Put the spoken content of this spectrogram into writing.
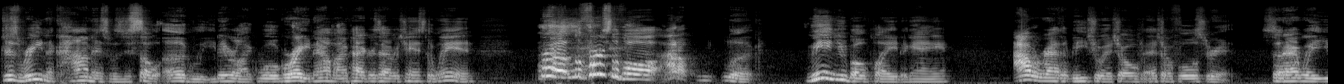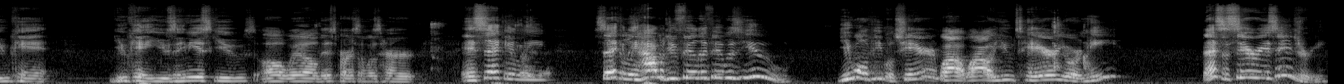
just reading the comments was just so ugly. They were like, Well great, now my Packers have a chance to win. Bro, first of all, I don't look, me and you both played the game. I would rather beat you at your at your full strength. So that way you can't you can't use any excuse. Oh well, this person was hurt. And secondly, secondly, how would you feel if it was you? You want people cheering while while you tear your knee? That's a serious injury.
